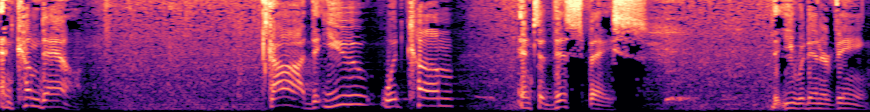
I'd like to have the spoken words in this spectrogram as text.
and come down. God, that you would come into this space, that you would intervene.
